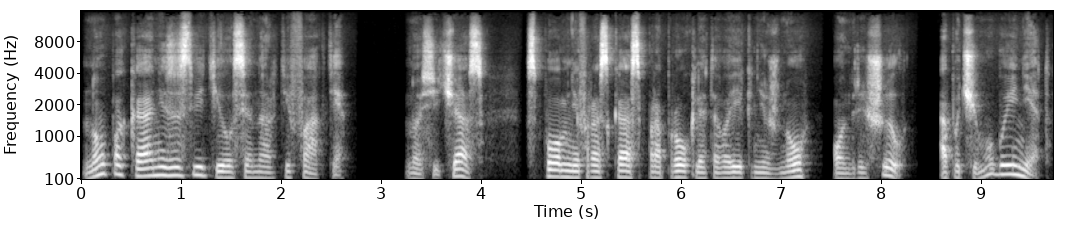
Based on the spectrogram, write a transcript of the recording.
но пока не засветился на артефакте. Но сейчас, вспомнив рассказ про проклятого и княжну, он решил, а почему бы и нет?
